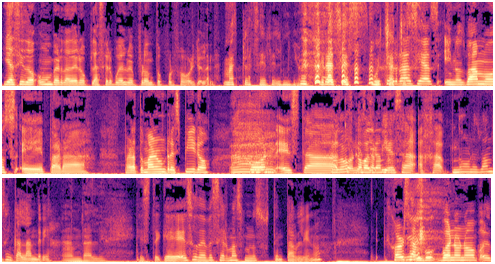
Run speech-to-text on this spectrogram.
y ha sido un verdadero placer. Vuelve pronto, por favor, Yolanda. Más placer el mío. Gracias, Muchas gracias y nos vamos eh, para para tomar un respiro Ah, con esta ¿nos vamos con esta pieza, ajá, no, nos vamos en Calandria. Ándale. Este que eso debe ser más o menos sustentable, ¿no? Horse and Book, bueno, no, eh,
